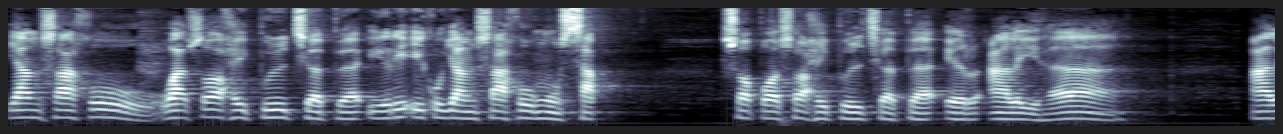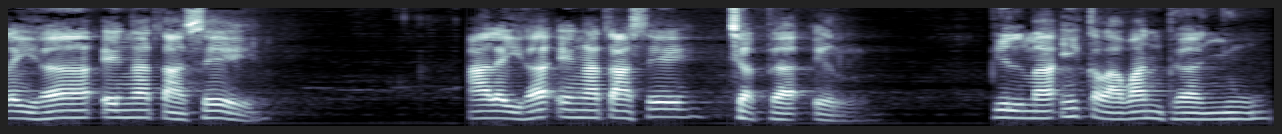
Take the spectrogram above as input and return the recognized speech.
yang sahu wa sahibul jabairi iku sahu ngusap. Sapa sahibul jabair alaiha? Alaiha ing atase. Alaiha ing jabair. Bil kelawan banyu.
